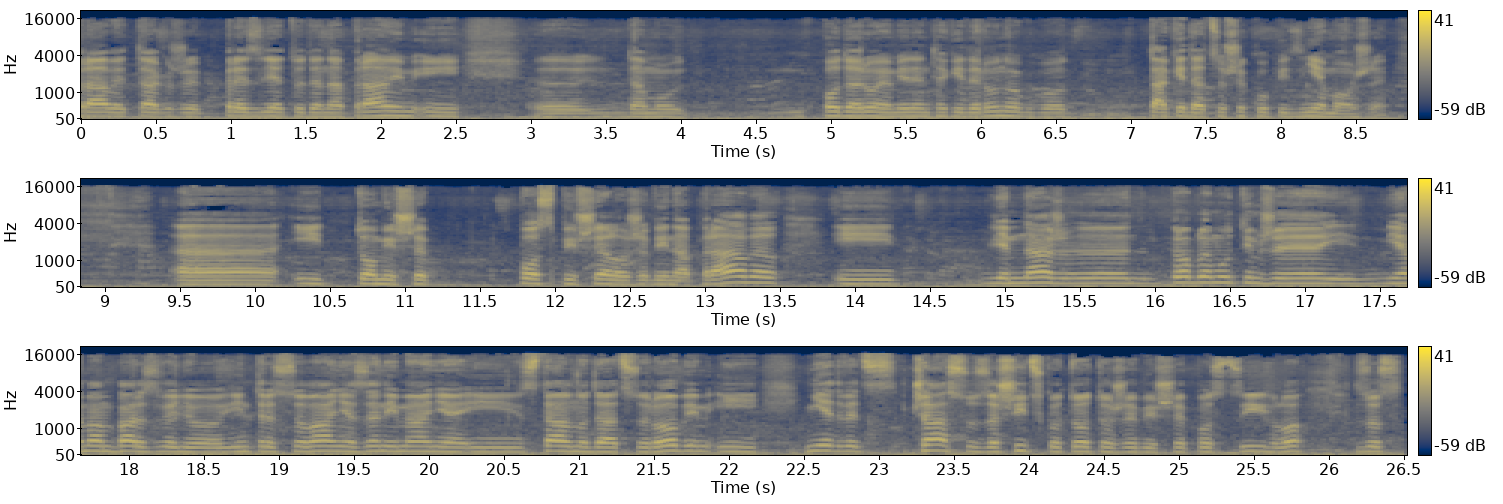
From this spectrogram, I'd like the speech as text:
prave tak, že prez ljeto da napravim i e, da mu podarujem jeden taki darunok, bo takie da co še kupić nie može. E, I to mi še pospišelo, že bi napravil i jem naž, problem u tim, že ja mam bardzo veľo interesovanja, zanimanja i stalno da co robim i njedvec času za šitsko toto, že bi še postiglo. Zos,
